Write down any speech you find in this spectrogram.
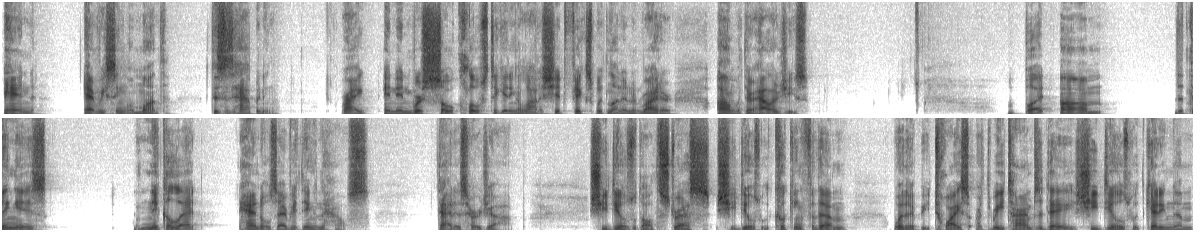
and every single month this is happening, right? And, and we're so close to getting a lot of shit fixed with London and Ryder um, with their allergies. But um, the thing is, Nicolette handles everything in the house. That is her job. She deals with all the stress. She deals with cooking for them, whether it be twice or three times a day. She deals with getting them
